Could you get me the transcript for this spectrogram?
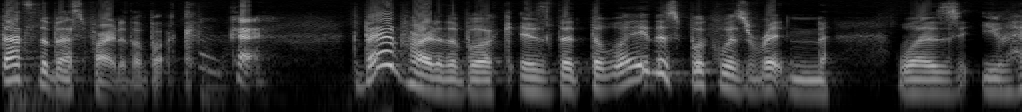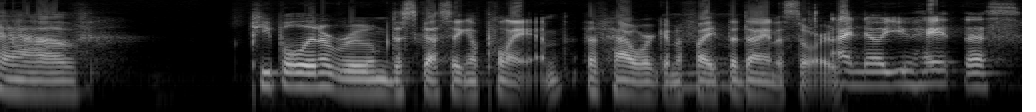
that's the best part of the book. Okay. The bad part of the book is that the way this book was written was you have people in a room discussing a plan of how we're going to fight the dinosaurs. I know you hate this.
